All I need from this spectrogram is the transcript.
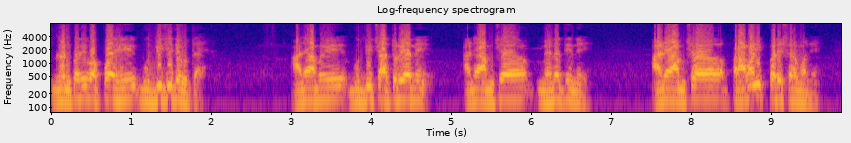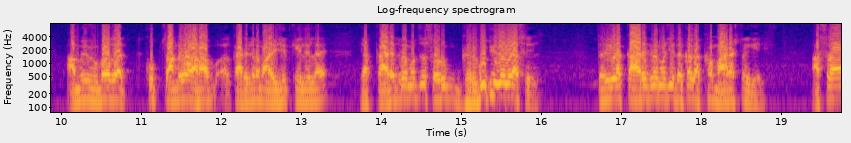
गणपती बाप्पा ही बुद्धीची देवता आहे. आणि आम्ही बुद्धी चातुर्याने आणि आमच्या मेहनतीने आणि आमच्या प्रामाणिक परिश्रमाने आम्ही विभागात खूप चांगला हा कार्यक्रम आयोजित केलेला आहे. या कार्यक्रमाचं स्वरूप घरगुती जरी असेल तरी या कार्यक्रमाची दखल अख्खा महाराष्ट्र घेईल. असा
